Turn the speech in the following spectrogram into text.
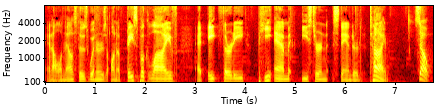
and I'll announce those winners on a Facebook Live at 8:30 p.m. Eastern Standard Time. So,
